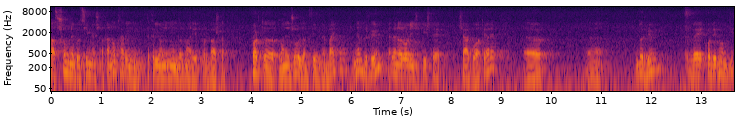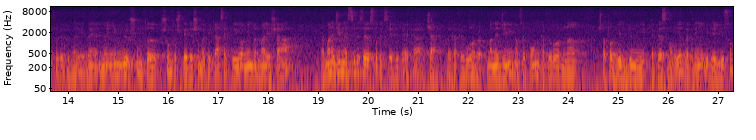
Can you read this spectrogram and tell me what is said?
pas shumë negocimesh ata nuk arrinin të krijonin një ndërmarrje të përbashkët për të menaxhuar landfillin e Bajkave, ne ndërhymë edhe në rolin që kishte qarku atëherë, ndërhymë dhe koordinuam gjithë këtë veprimtari dhe në një mënyrë shumë të shumë të shpejtë dhe shumë efikase krijuam një ndërmarrje SHA, Menaxhimin e cilës edhe sot e kësaj dite e ka qarku dhe ka filluar menaxhimin ose punën ka filluar në shtator të vitit dy mijë e pesëmbëdhjetë dhe prej një viti e gjysmë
